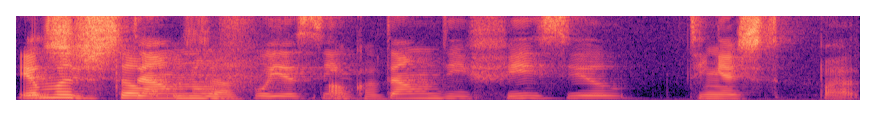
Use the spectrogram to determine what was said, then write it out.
É a gestão gestão. não foi assim Ok. tão difícil. Tinhas pá,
